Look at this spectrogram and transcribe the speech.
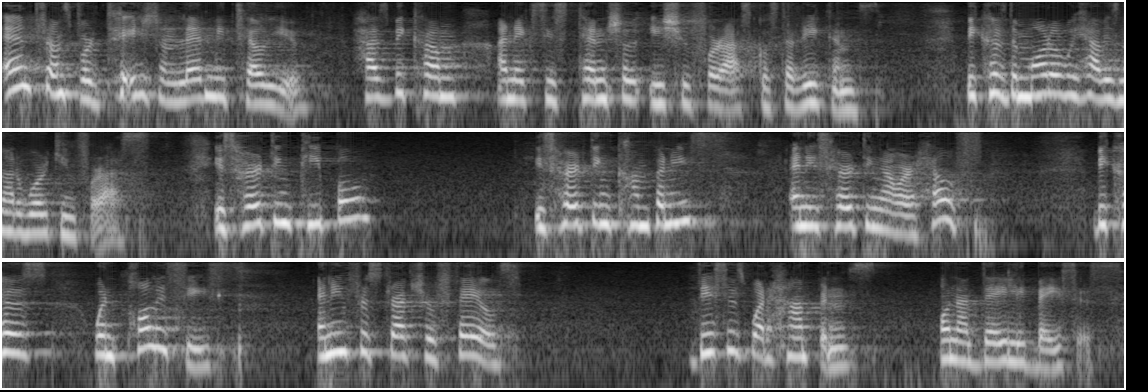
And transportation, let me tell you, has become an existential issue for us Costa Ricans because the model we have is not working for us. It's hurting people, it's hurting companies, and it's hurting our health. Because when policies and infrastructure fails, this is what happens on a daily basis.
